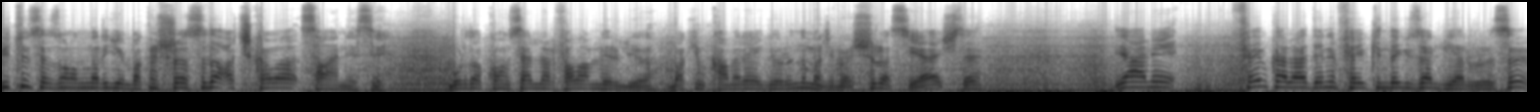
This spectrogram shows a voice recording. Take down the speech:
Bütün sezon onları giyiyorum. Bakın şurası da açık hava sahnesi. Burada konserler falan veriliyor. Bakayım kameraya göründü mü acaba? Şurası ya işte. Yani fevkaladenin fevkinde güzel bir yer burası.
